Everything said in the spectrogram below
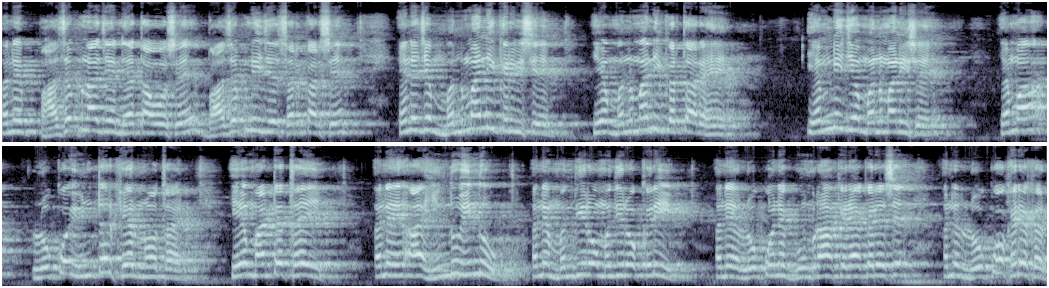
અને ભાજપના જે નેતાઓ છે, ભાજપની જે સરકાર છે, એને જે મનમાની કરવી છે, એ મનમાની કરતા રહે. એમની જે મનમાની છે, એમાં લોકો ઇન્ટરફેર ન થાય. એ માટે થઈ અને આ હિન્દુ હિન્દુ અને મંદિરો મંદિરો કરી અને લોકોને ગુમરાહ કર્યા કરે છે અને લોકો ખરેખર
